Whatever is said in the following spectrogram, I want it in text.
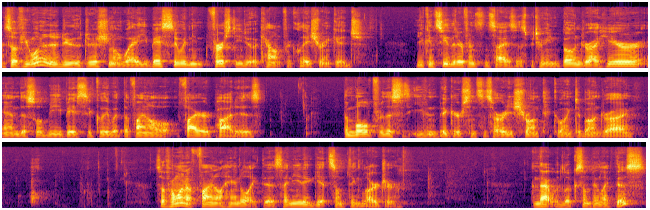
So if you wanted to do the traditional way, you basically would need, first need to account for clay shrinkage. You can see the difference in sizes between bone dry here, and this will be basically what the final fired pot is. The mold for this is even bigger since it's already shrunk going to bone dry. So if I want a final handle like this, I need to get something larger. And that would look something like this.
